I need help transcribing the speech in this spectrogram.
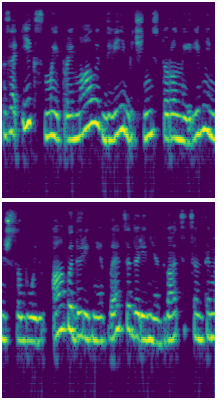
За х ми приймали дві бічні сторони, рівні між собою. АБ дорівнює БЦ дорівнює 20 см.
